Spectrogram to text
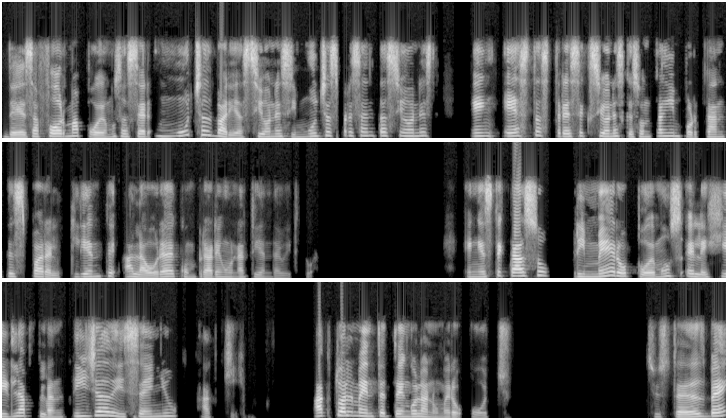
De esa forma podemos hacer muchas variaciones y muchas presentaciones en estas tres secciones que son tan importantes para el cliente a la hora de comprar en una tienda virtual. En este caso, primero podemos elegir la plantilla de diseño aquí. Actualmente tengo la número 8. Si ustedes ven,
